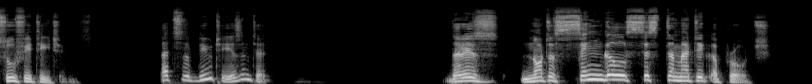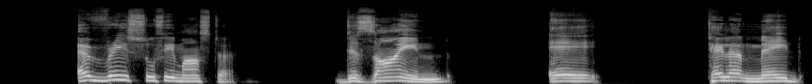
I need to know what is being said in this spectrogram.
Sufi teachings. That's the beauty, isn't it? There is not a single systematic approach. Every Sufi master designed a tailor-made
